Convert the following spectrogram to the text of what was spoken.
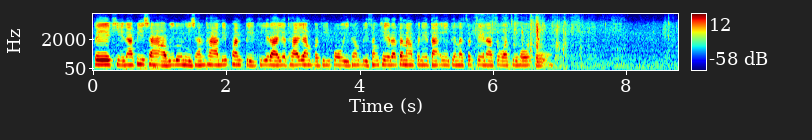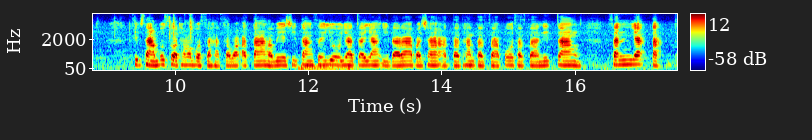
เตขีนาพิชาอวิรุณีชันทานิพันติทีรายทายัมปฏิโปอิทัมปิสังเครัตนังปณิตังเอเตนะสเจนะสวัสดิโหตุสิบสามบทสวดธรรมบทสหัสวะอัตตาหเวชิตังเสยโยยาจายังอิตาราปชาอัตตทันตัสสาโปสัสสานิจจัง สัญญตะจ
